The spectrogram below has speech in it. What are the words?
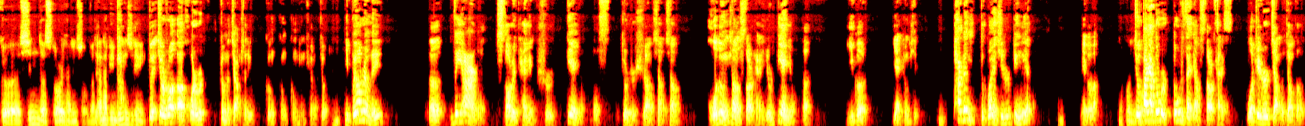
个新的 storytelling 手段，但它并不一定是电影。对，就是说呃，或者说这么讲，它就更更更明确了。就嗯你不要认为，呃，VR 的 storytelling 是电影的，就是像像像活动影像的 storytelling，也就是电影的一个衍生品。嗯。它跟你的关系其实是并列的嗯，明白吧？就大家都是都是在讲 storytelling，我这人讲的叫做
